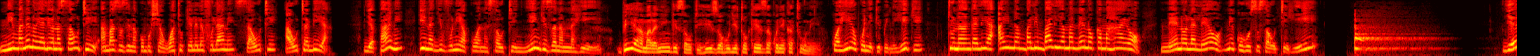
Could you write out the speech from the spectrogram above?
ni maneno yaliyo na sauti ambazo zinakumbusha watu kelele fulani sauti au tabia. Japani inajivunia kuwa na sauti nyingi za namna hii. Pia mara nyingi sauti hizo hujitokeza kwenye katuni. Kwa hiyo kwenye kipindi hiki tunaangalia aina mbalimbali mbali ya maneno kama hayo. Neno la leo ni kuhusu sauti hii je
